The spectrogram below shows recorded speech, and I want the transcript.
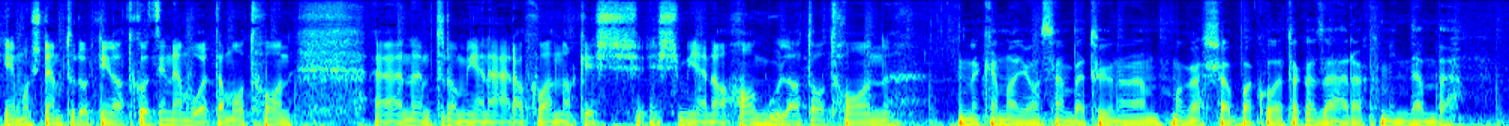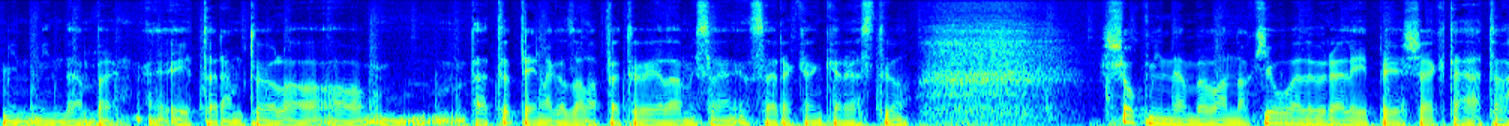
Én most nem tudok nyilatkozni, nem voltam otthon, nem tudom milyen árak vannak, és, és milyen a hangulat otthon. Nekem nagyon szembetűnően magasabbak voltak az árak mindenbe mindenbe, étteremtől, a, a, tehát tényleg az alapvető élelmiszereken keresztül. Sok mindenben vannak jó előrelépések, tehát a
